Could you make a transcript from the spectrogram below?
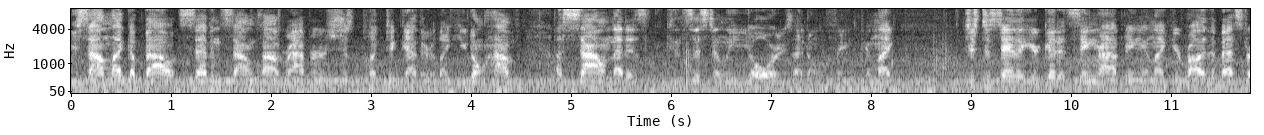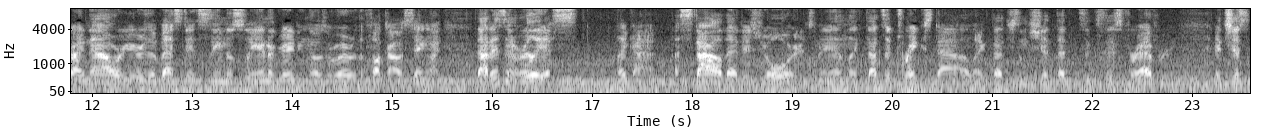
You sound like about seven SoundCloud rappers just put together. Like you don't have a sound that is consistently yours. I don't think. And like just to say that you're good at sing rapping and like you're probably the best right now or you're the best at seamlessly integrating those or whatever the fuck I was saying like that isn't really a like a, a style that is yours, man. Like that's a Drake style. Like that's some shit that exists forever. It's just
